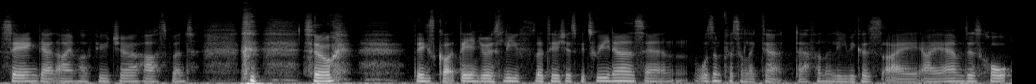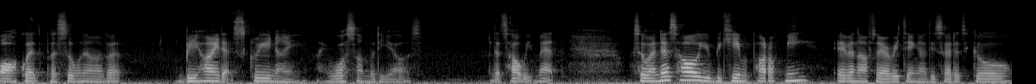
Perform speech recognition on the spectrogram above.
saying that I'm her future husband. so things got dangerously flirtatious between us and wasn't person like that definitely because I, I am this whole awkward persona but behind that screen I, I was somebody else. That's how we met. So and that's how you became a part of me. Even after everything I decided to go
